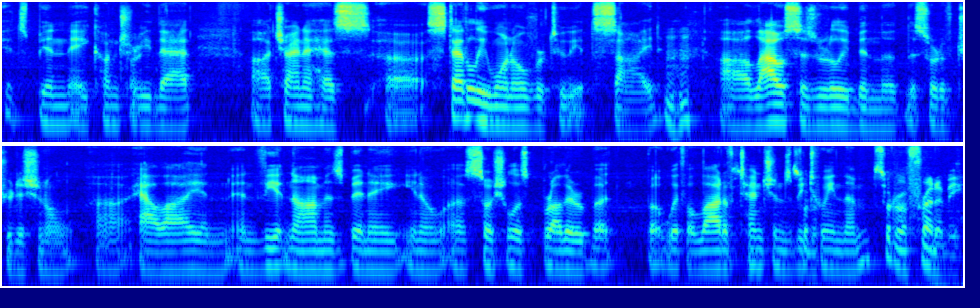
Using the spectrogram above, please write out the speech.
it's been a country that uh, China has uh, steadily won over to its side. Mhm. Uh, Laos has really been the, the sort of traditional uh, ally, and, and Vietnam has been a you know a socialist brother, but but with a lot of tensions Sort of- between them. Sort of a frenemy.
